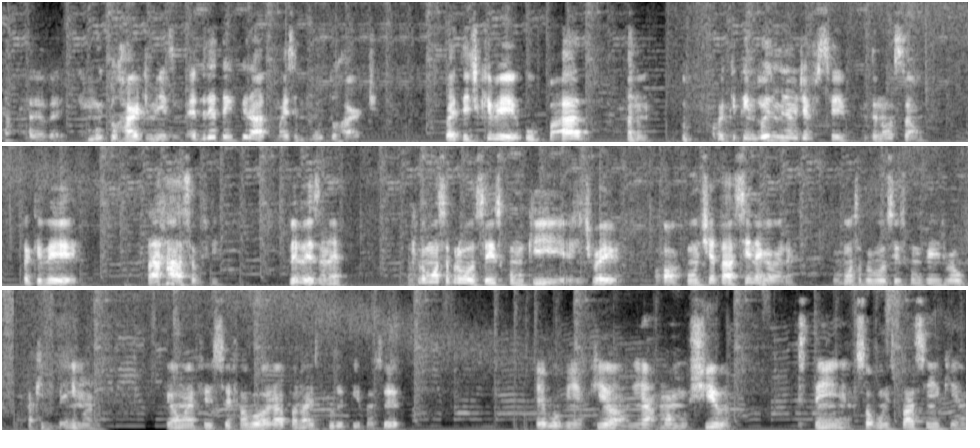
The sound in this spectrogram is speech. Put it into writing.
batalha, velho. É muito hard mesmo. É DD tem pirata, mas é muito hard. Vai ter de que ver upar. Mano, o top aqui tem 2 milhões de FC, pra ter noção. Vai querer ver. Tá raça, filho. Beleza, né? Aqui vou mostrar pra vocês como que a gente vai. Ó, a continha tá assim, né, galera? Vou mostrar pra vocês como que a gente vai upar aqui bem, mano. É um FC favorável pra nós tudo aqui, parceiro. Eu vou vir aqui, ó, em arrumar mochila. Tem só um espacinho aqui, ó.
